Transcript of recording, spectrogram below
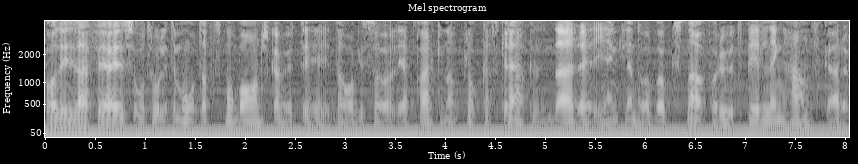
och det är därför jag är så otroligt emot att små barn ska ut i dagis och lekparken och plocka skräp. Där egentligen då vuxna får utbildning, handskar,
